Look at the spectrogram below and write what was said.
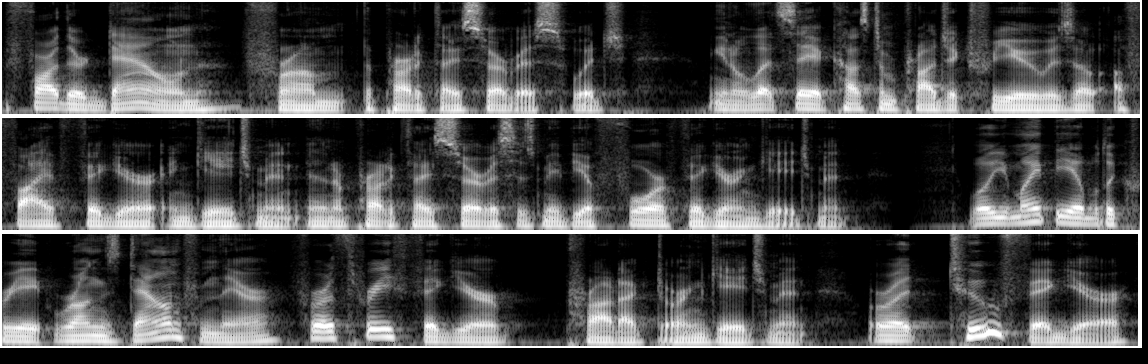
farther down from the productized service, which, you know, let's say a custom project for you is a, a five figure engagement and a productized service is maybe a four figure engagement. Well, you might be able to create rungs down from there for a three figure product or engagement or a two figure,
